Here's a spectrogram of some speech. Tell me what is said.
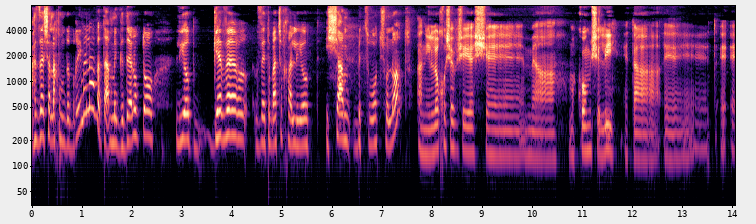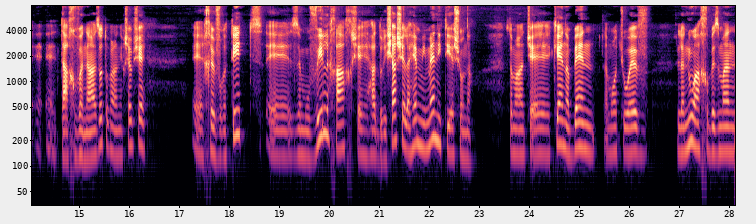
הזה שאנחנו מדברים עליו? אתה מגדל אותו להיות גבר ואת הבת שלך להיות אישה בצורות שונות? אני לא חושב שיש uh, מהמקום שלי את, ה, uh, את, uh, uh, את ההכוונה הזאת, אבל אני חושב אה, חברתית, אה, זה מוביל לכך שהדרישה שלהם ממני תהיה שונה. זאת אומרת שכן, הבן, למרות שהוא אוהב לנוח בזמן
